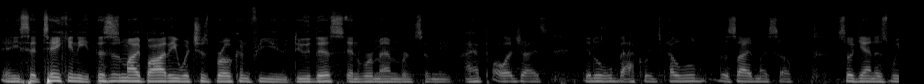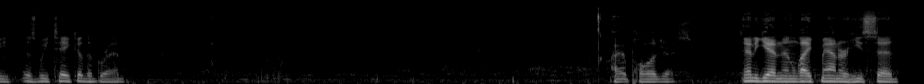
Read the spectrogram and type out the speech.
and he said, "Take and eat. This is my body, which is broken for you. Do this in remembrance of me." I apologize. Did a little backwards. Got a little beside myself. So again, as we as we take of the bread. I apologize. And again, in like manner, he said,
